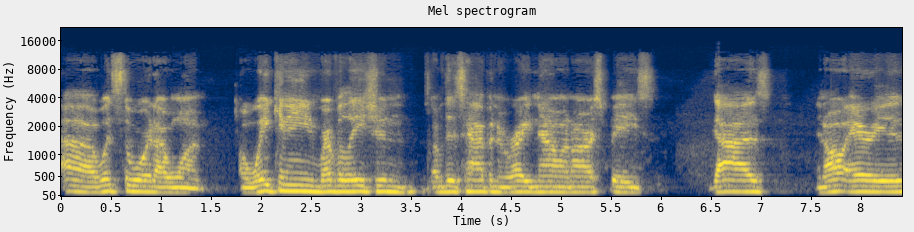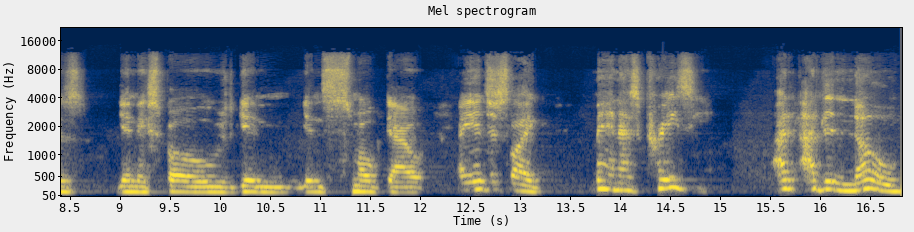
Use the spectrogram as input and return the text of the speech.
uh what's the word I want? Awakening, revelation of this happening right now in our space. Guys in all areas getting exposed, getting getting smoked out. And it's just like, man, that's crazy. I I didn't know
